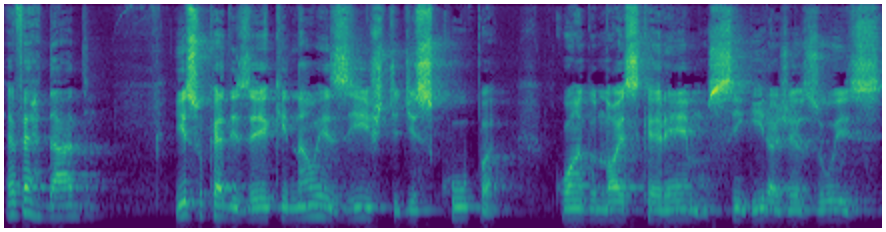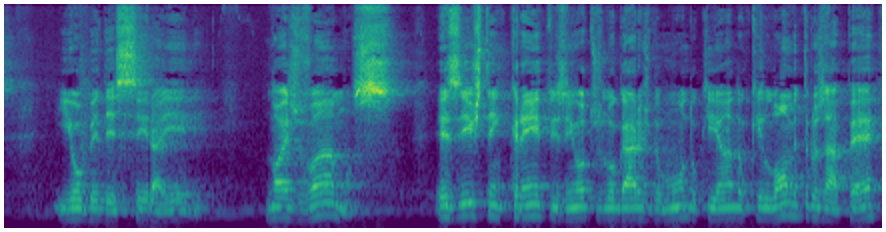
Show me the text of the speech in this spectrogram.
É verdade. Isso quer dizer que não existe desculpa quando nós queremos seguir a Jesus e obedecer a Ele. Nós vamos Existem crentes em outros lugares do mundo que andam quilômetros a pé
